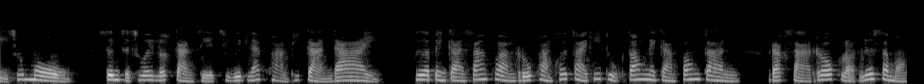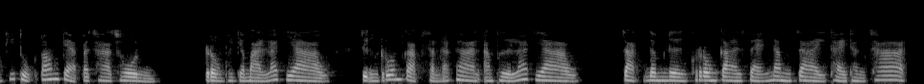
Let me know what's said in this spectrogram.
4 ชั่วโมง ซึ่งจะช่วยลดการเสียชีวิตและความพิการได้ เพื่อเป็นการสร้างความรู้ความเข้าใจที่ถูกต้องในการป้องกัน รักษาโรคหลอดเลือดสมองที่ถูกต้องแก่ประชาชน โรงพยาบาลลาดยาว จึงร่วมกับสำนักงานอำเภอลาดยาว จัดดำเนินโครงการแสงนำใจไทยทั้งชาติ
